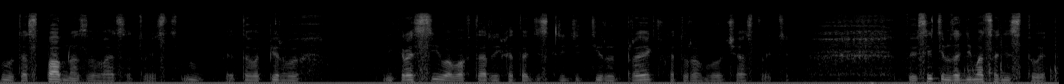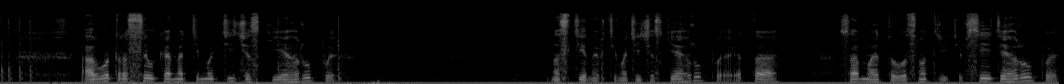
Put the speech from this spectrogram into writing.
ну, это спам называется. То есть, ну, это, во-первых, некрасиво, во-вторых, это дискредитирует проект, в котором вы участвуете. То есть этим заниматься не стоит. А вот рассылка на тематические группы, на стены в тематические группы, это самое то. Вот смотрите, все эти группы,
